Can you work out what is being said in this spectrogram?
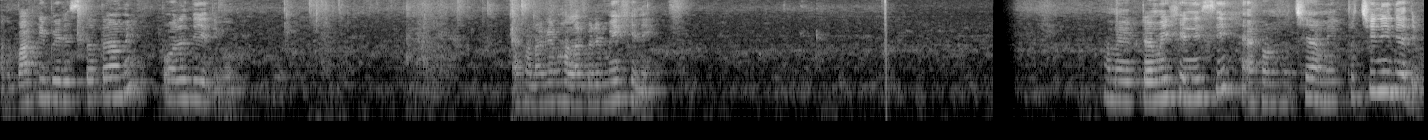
আর বাকি বেরেস্তাটা আমি পরে দিয়ে দিব। এখন আগে ভালো করে মেখে নিই। আমি একটা মেখে নিছি, এখন হচ্ছে আমি একটু চিনি দিয়ে দেব।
